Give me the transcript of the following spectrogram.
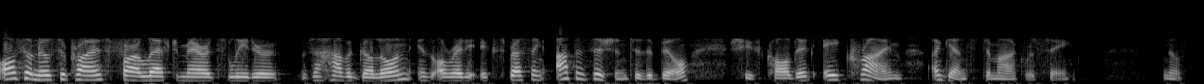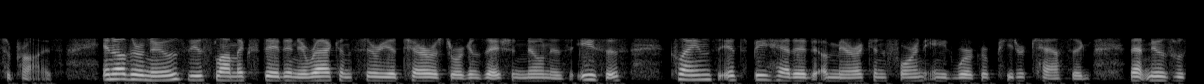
Also, no surprise, far left Meretz leader Zahava Galon is already expressing opposition to the bill. She's called it a crime against democracy. No surprise. In other news, the Islamic State in Iraq and Syria terrorist organization known as ISIS claims it's beheaded American foreign aid worker Peter Kassig that news was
